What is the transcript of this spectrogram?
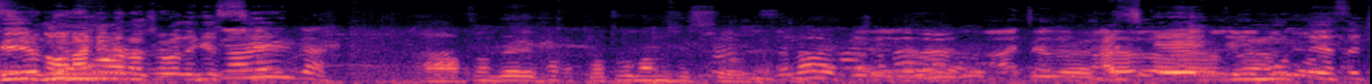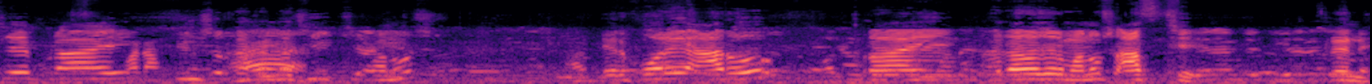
বীরভূম জেলার বিধানসভা থেকে এসছে, আপনাদের এখানে কত মানুষ এসছে? আজকে এই মুহূর্তে এসেছে প্রায় তিনশোর কাছাকাছি মানুষ। এরপরে আরও প্রায় হাজার হাজার মানুষ আসছে ট্রেনে।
